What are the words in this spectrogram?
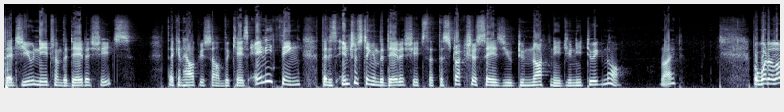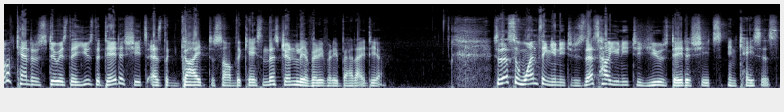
that you need from the data sheets that can help you solve the case? Anything that is interesting in the data sheets that the structure says you do not need, you need to ignore, right? But what a lot of candidates do is they use the data sheets as the guide to solve the case, and that's generally a very, very bad idea. So that's the one thing you need to do. That's how you need to use data sheets in cases.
